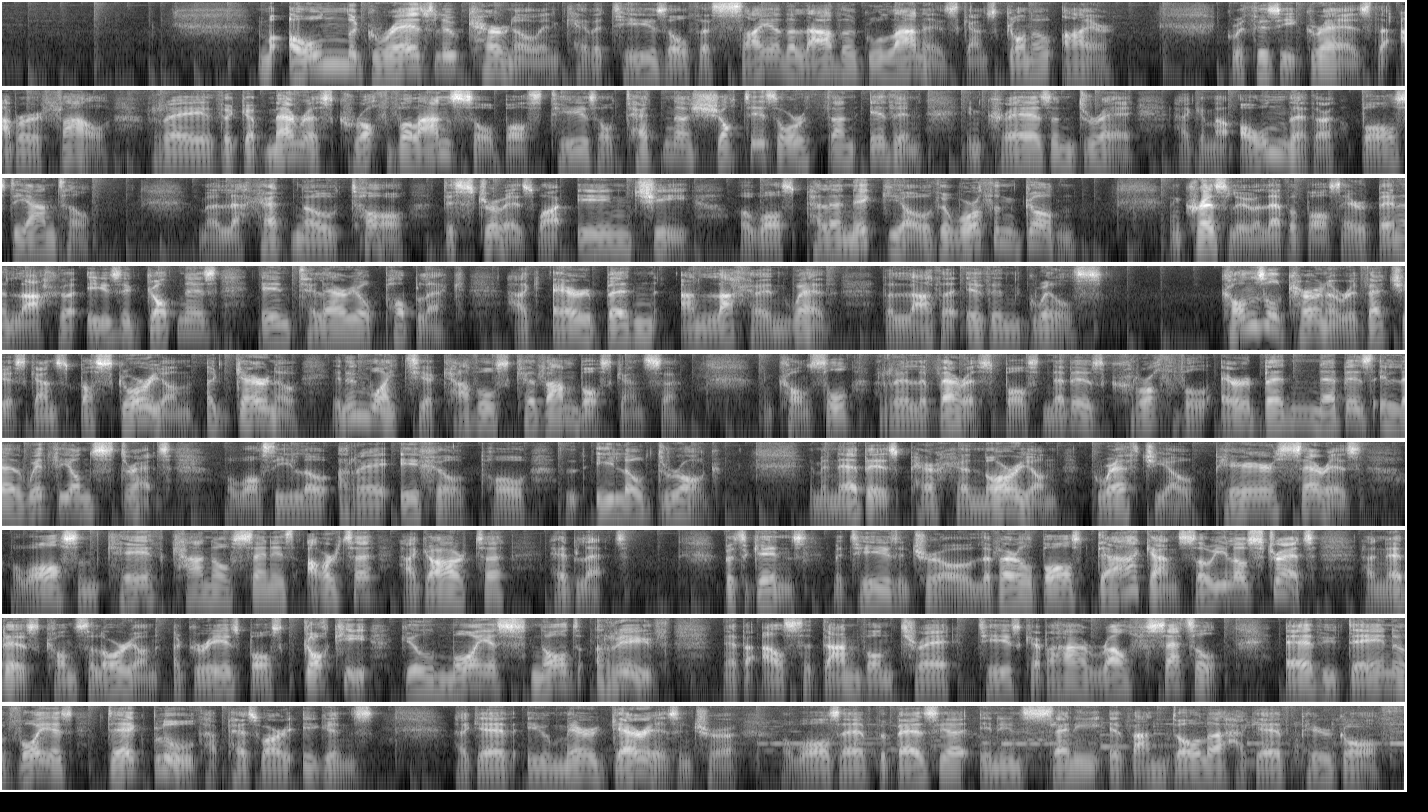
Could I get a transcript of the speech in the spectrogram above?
Own the Greslu Kerno in Kevatis oath a Saya the Lava Gulanes gans Gono Ire. Gwithisi Gres the Aber Fal, re the Gabmeris Croth Volanso bos tees o Tetna Shotis orth an Ithin in Cres and Dre, hag ma own thither bos diantel. Me lechedno to distruis wa in chi o was Pelenigio the worthen godden. And Creslu a lever boss er bin and lacha is a godnes in Telerio Poblek, hag er bin and lacha in wed, the lather ithin gwils. Consul Kerna revetius gans Bascorion a Gerno in un waitia cavos cevambos gansa. And consul releverus bos nebes crothval erbeden nebes ilewithion stret, o was ilo re ichel po ilo drog. Imenebes perchenorion gwethgio per seres, o caith cano senis arte hagarta heblet. But agains, Matthias and Tro, leverel bos dagan so ilo stret, hanebes consolorion agrees bos goki gil moya snod ruth, neba alsa dan von tre tis kebaha Ralph settle, ev u dain of voyes deg bluld ha peswar Hagev geres in tr, a was ev the bezia in in seni evandola hagev per goth.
